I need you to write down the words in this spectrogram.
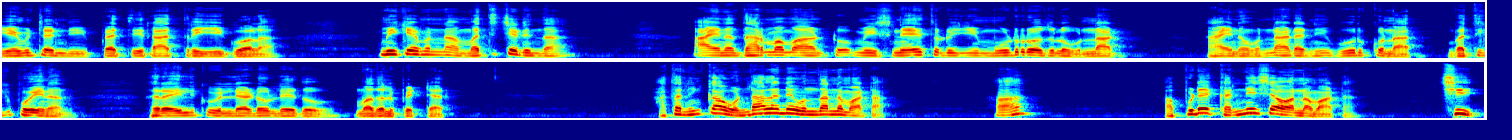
ఏమిటండి ప్రతి రాత్రి ఈ గోల? మీకేమన్నా మతి చెడిందా? ఆయన ధర్మమా అంటూ మీ స్నేహితుడు ఈ మూడు రోజులు ఉన్నాడు. ఆయన ఉన్నాడని ఊరుకున్నారు. బతికిపోయినాను. రైలుకు వెళ్ళాడో లేదో మొదలు పెట్టారు అతను ఇంకా ఉండాలనే ఉందన్నమాట. అప్పుడే కన్నేశావన్నమాట. ఛీ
